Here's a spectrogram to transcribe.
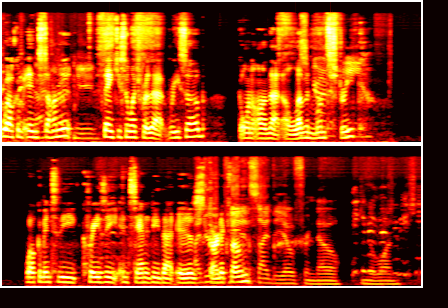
Welcome in, Sonnet. Thank you so much for that resub. Going on that 11 month streak. Welcome into the crazy insanity that I drew Gartic Phone. inside the O for no. Thank you for the the one. contribution.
